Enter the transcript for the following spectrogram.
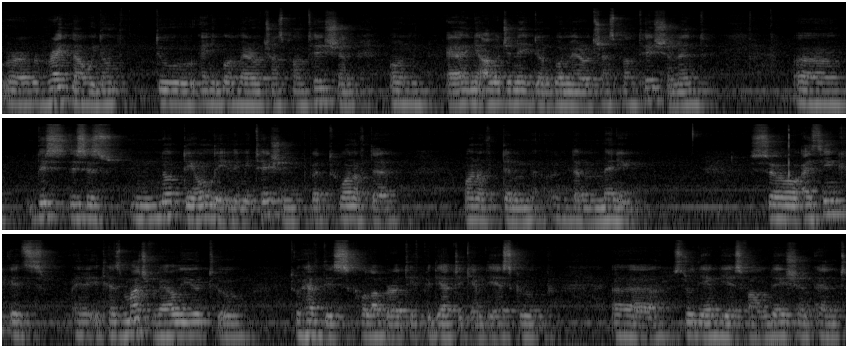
right now, we don't do any bone marrow transplantation on uh, any allogeneic bone marrow transplantation, and this this is not the only limitation, but one of the one of the the many. So I think it's it has much value to to have this collaborative pediatric MDS group uh, through the MDS Foundation, and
